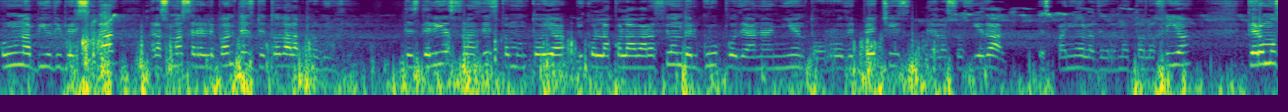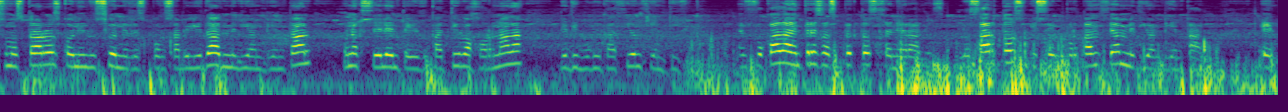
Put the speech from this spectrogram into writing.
con una biodiversidad de las más relevantes de toda la provincia. Desde Elías Francisco Montoya y con la colaboración del Grupo de Anamiento Rodepechis de la Sociedad Española de Ornitología, queremos mostraros con ilusión y responsabilidad medioambiental una excelente y educativa jornada de divulgación científica, enfocada en tres aspectos generales, los hartos y su importancia medioambiental, el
